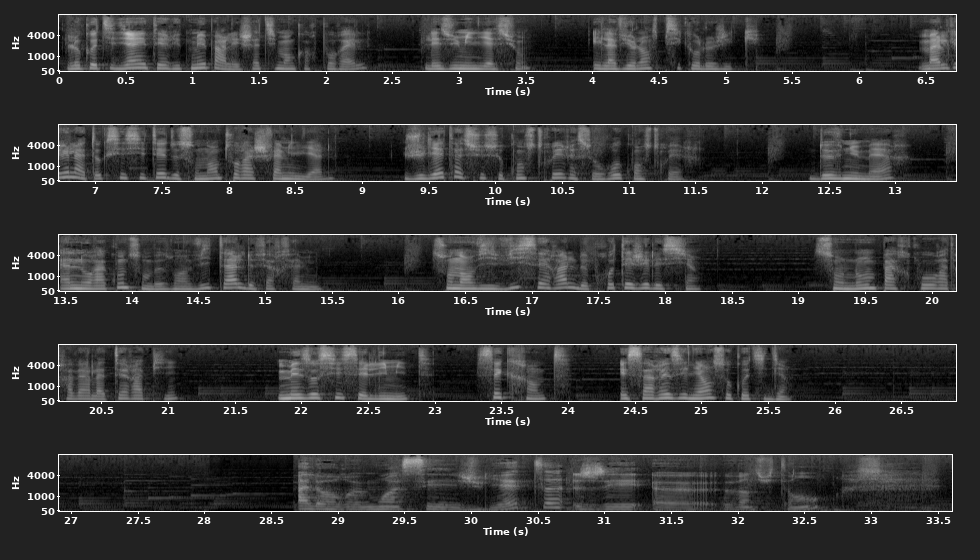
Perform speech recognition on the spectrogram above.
Le quotidien était rythmé par les châtiments corporels, les humiliations et la violence psychologique. Malgré la toxicité de son entourage familial, Juliette a su se construire et se reconstruire. Devenue mère, elle nous raconte son besoin vital de faire famille, son envie viscérale de protéger les siens, son long parcours à travers la thérapie, mais aussi ses limites, ses craintes et sa résilience au quotidien. Alors, euh, moi, c'est Juliette, j'ai 28 euh, ans.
